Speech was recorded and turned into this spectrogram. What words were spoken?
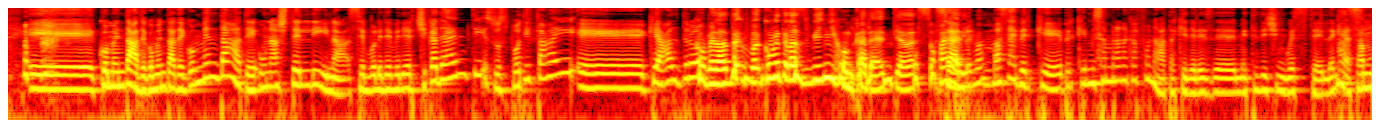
e commentate, commentate, commentate, una stellina se volete vederci cadenti su Spotify e che altro? Come, la- come te la svigni con cadenti adesso? Sai, ma sai perché? Perché mi sembra una cafonata chiedere se mettete 5 stelle. Che Ma è sì, San sì,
